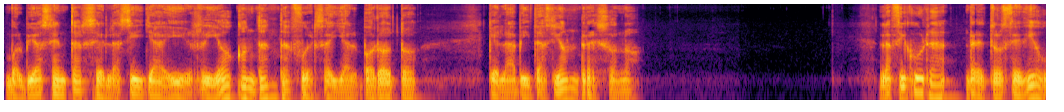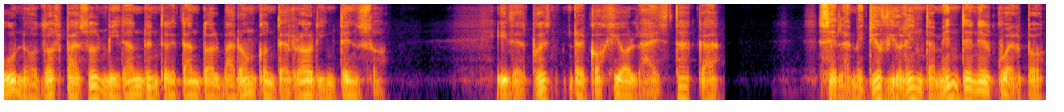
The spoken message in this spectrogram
volvió a sentarse en la silla y rió con tanta fuerza y alboroto que la habitación resonó. La figura retrocedió uno o dos pasos mirando entre tanto al varón con terror intenso, y después recogió la estaca se la metió violentamente en el cuerpo,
